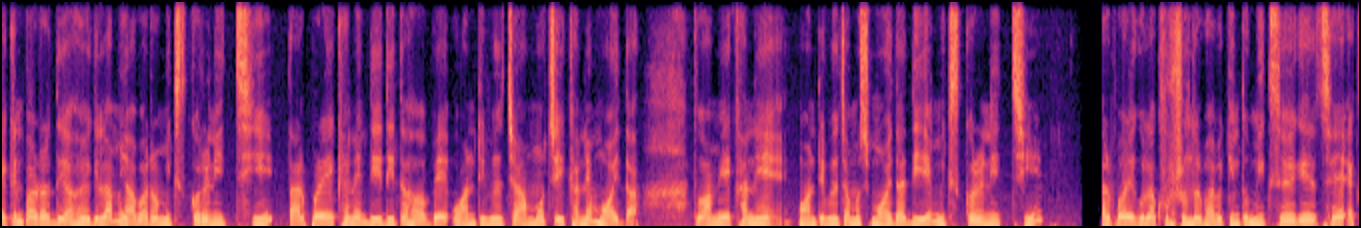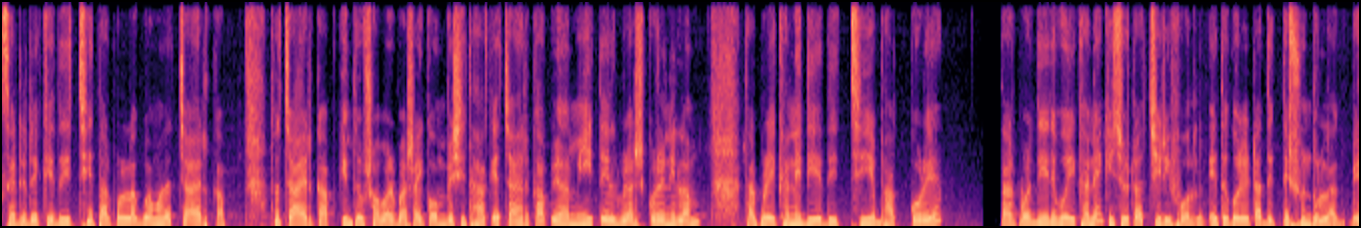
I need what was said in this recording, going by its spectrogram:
বেকিং পাউডার দেওয়া হয়ে গেলে আমি আবারও মিক্স করে নিচ্ছি। তারপরে এখানে দিয়ে দিতে হবে ওয়ান টেবিল চামচ এখানে ময়দা। তো আমি এখানে ওয়ান টেবিল চামচ ময়দা দিয়ে মিক্স করে নিচ্ছি। তারপর এগুলো খুব সুন্দরভাবে কিন্তু মিক্স হয়ে গেছে, এক সাইডে রেখে দিচ্ছি, তারপর লাগবে আমাদের চায়ের কাপ তো চায়ের কাপ কিন্তু সবার বাসায় কম বেশি থাকে, চায়ের কাপে আমি তেল ব্রাশ করে নিলাম। তারপর এখানে দিয়ে দিচ্ছি ভাগ করে। তারপর দিয়ে দিব এখানে কিছুটা চিরি ফল, এতে করে এটা দেখতে সুন্দর লাগবে।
